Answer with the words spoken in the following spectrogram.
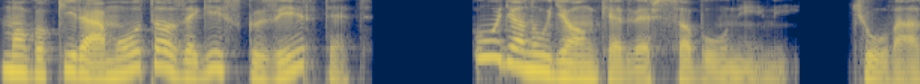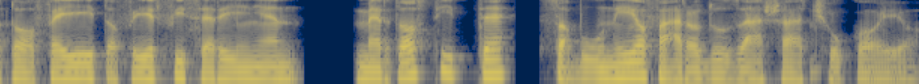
Maga kirámolta az egész közértet? – Ugyan-ugyan, kedves Szabó néni. Csóválta a fejét a férfi szerényen, mert azt hitte, Szabóné a fáradozását sokalja.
